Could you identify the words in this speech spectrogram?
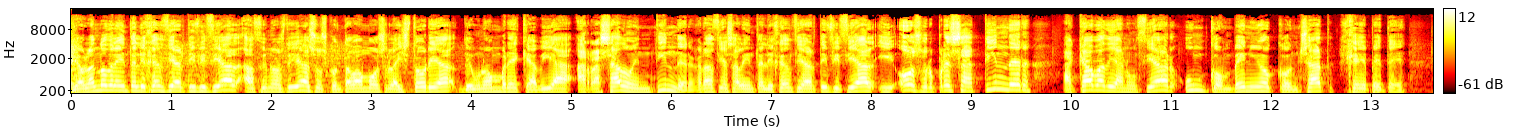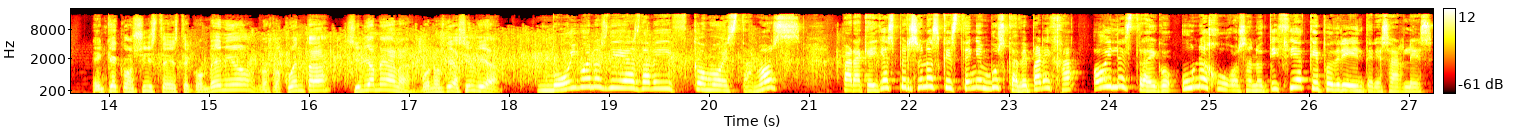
Y hablando de la inteligencia artificial, hace unos días os contábamos la historia de un hombre que había arrasado en Tinder gracias a la inteligencia artificial y, oh sorpresa, Tinder acaba de anunciar un convenio con ChatGPT. ¿En qué consiste este convenio? Nos lo cuenta Silvia Meana. Buenos días, Silvia. Muy buenos días, David. ¿Cómo estamos? Para aquellas personas que estén en busca de pareja, hoy les traigo una jugosa noticia que podría interesarles,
